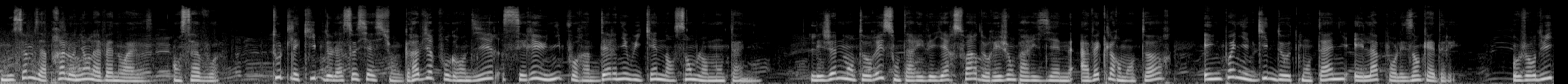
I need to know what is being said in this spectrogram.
Nous sommes à Pralognan-la-Vanoise, en Savoie. Toute l'équipe de l'association Gravir pour grandir s'est réunie pour un dernier week-end ensemble en montagne. Les jeunes mentorés sont arrivés hier soir de région parisienne avec leurs mentors et une poignée de guides de haute montagne est là pour les encadrer. Aujourd'hui,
